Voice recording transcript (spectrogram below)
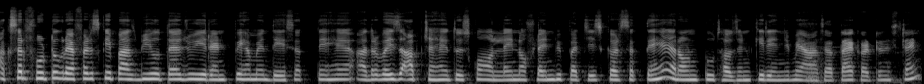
अक्सर फोटोग्राफर्स के पास भी होता है जो ये रेंट पे हमें दे सकते हैं। अदरवाइज़ आप चाहें तो इसको ऑनलाइन ऑफलाइन भी परचेज कर सकते हैं। अराउंड टू थाउज़ेंड की रेंज में आ जाता है कर्टन स्टैंड।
